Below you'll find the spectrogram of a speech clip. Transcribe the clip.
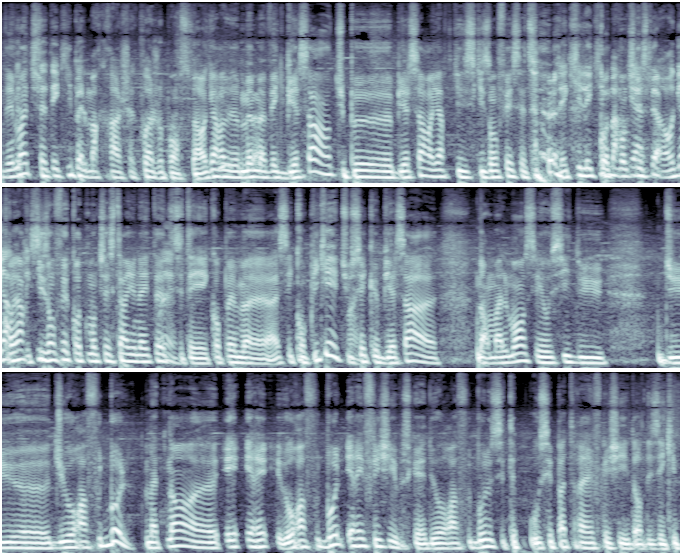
des matchs. Cette équipe, elle marquera à chaque fois, je pense. Bah, regarde, même avec Bielsa, hein, tu peux Bielsa, regarde ce qu'ils ont fait cette L'équipe contre Manchester. Regarde, Regarde, ce qu'ils ont fait contre Manchester United, Ouais. c'était quand même euh, assez compliqué. Tu Ouais. sais que Bielsa, euh, normalement, c'est aussi du du euh, du aura football. Maintenant, euh, et, et, et aura football et réfléchi, parce qu'il y a du aura football c'était où c'est pas très réfléchi dans des équipes.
